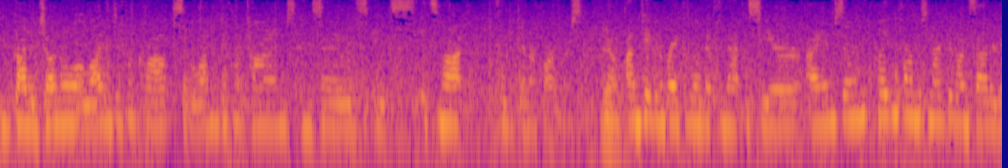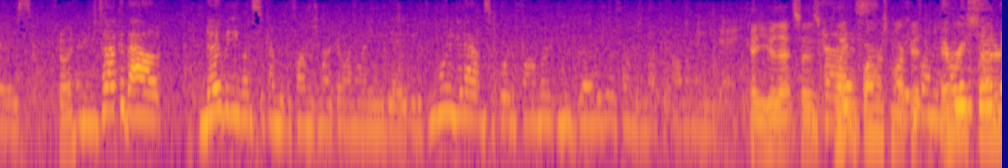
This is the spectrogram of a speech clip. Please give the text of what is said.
You've got to juggle a lot of different crops at a lot of different times, and so it's it's it's not for beginner farmers. Yeah. I'm taking a break a little bit from that this year. I am selling at Clayton Farmers Market on Saturdays, Okay. and if you talk about nobody wants to come to the farmers market on a rainy day, but if you want to get out and support a farmer, you go to the farmers market on a rainy day. Okay, you hear that? So it's Clayton Farmers Market front every of the food Saturday.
